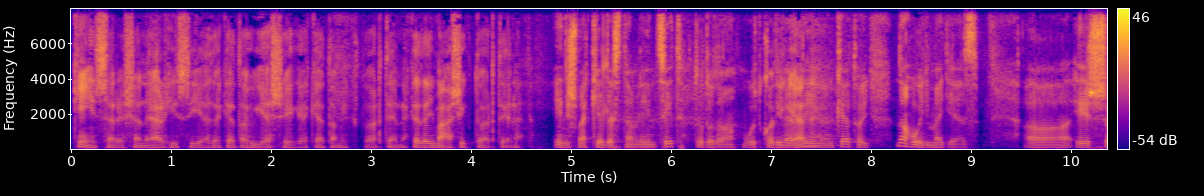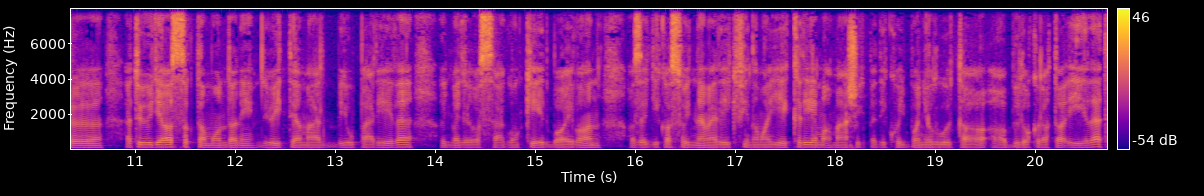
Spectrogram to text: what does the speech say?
kényszeresen elhiszi ezeket a hülyeségeket, amik történnek. Ez egy másik történet. én is megkérdeztem Lincit, tudod a múltkori vendégünket, hogy na, hogy megy ez? És hát ő ugye azt szokta mondani, ő itt él már jó pár éve, hogy Magyarországon két baj van. Az egyik az, hogy nem elég finom a jégkrém, a másik pedig, hogy bonyolult a, a bürokrata élet,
